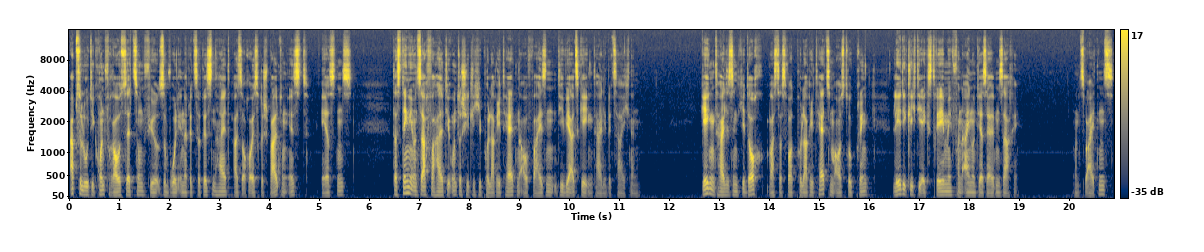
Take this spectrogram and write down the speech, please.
Absolute Grundvoraussetzung für sowohl innere Zerrissenheit als auch äußere Spaltung ist, erstens, dass Dinge und Sachverhalte unterschiedliche Polaritäten aufweisen, die wir als Gegenteile bezeichnen. Gegenteile sind jedoch, was das Wort Polarität zum Ausdruck bringt, lediglich die Extreme von ein und derselben Sache. Und zweitens,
